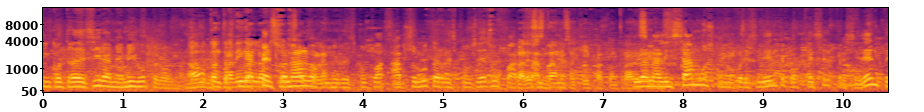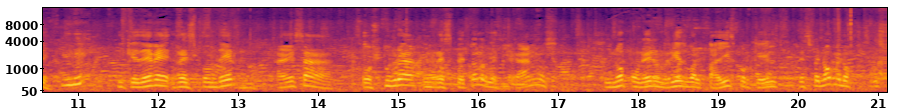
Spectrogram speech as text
Sin contradecir a mi amigo, pero No, contradígalo, personal ¿cuál bajo mi respo- absoluta responsabilidad. Es un Para eso estamos aquí, para Lo contradecir. analizamos como presidente porque es el presidente y que debe responder a esa postura en respeto a los mexicanos y no poner en riesgo al país porque él es fenómeno, es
